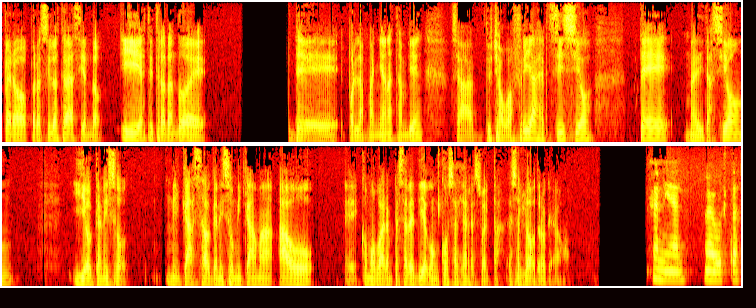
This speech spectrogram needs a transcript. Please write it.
pero, pero sí lo estoy haciendo. Y estoy tratando de, de, por las mañanas también, o sea, ducha agua fría, ejercicio, té, meditación, y organizo mi casa, organizo mi cama, hago eh, como para empezar el día con cosas ya resueltas. Eso es lo otro que hago. Genial, me gusta.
